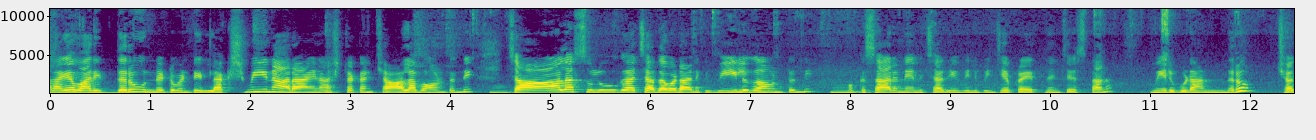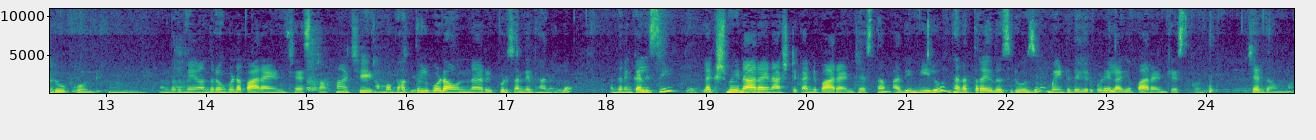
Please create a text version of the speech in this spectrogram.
అలాగే వారిద్దరూ ఉన్నటువంటి లక్ష్మీనారాయణ అష్టకం చాలా బాగుంటుంది. చాలా సులువుగా చదవడానికి వీలుగా ఉంటుంది. ఒకసారి నేను చదివి వినిపించే ప్రయత్నం చేస్తాను. మీరు కూడా అందరూ చదువుకోండి. అందరం మేమందరం కూడా పారాయణ చేస్తాం. అమ్మ భక్తులు కూడా ఉన్నారు ఇప్పుడు సన్నిధానంలో. అందరం కలిసి లక్ష్మీనారాయణ అష్టకాన్ని పారాయణ చేస్తాం. అది మీరు ధనత్రయోదశి రోజు మీ ఇంటి దగ్గర కూడా ఇలాగే పారాయణ చేసుకోండి. చేద్దామమ్మా.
